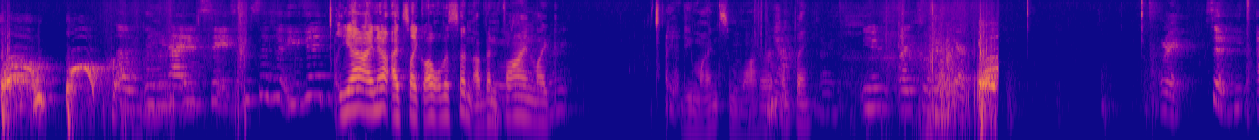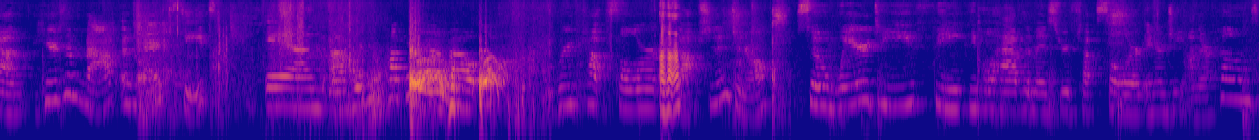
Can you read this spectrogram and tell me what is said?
of the United States. I'm so sorry. You good? Yeah, I know. It's like all of a sudden I've been fine. Like. Yeah, do you mind some water or Yeah. something? You like to. All right. So um, here's a map of the United States, and um, we're just talking about rooftop solar Uh-huh. adoption in general. So where do you think people have the most rooftop solar energy on their homes?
